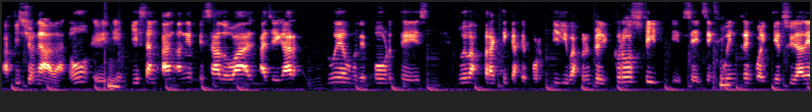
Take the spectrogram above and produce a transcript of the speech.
aficionada, ¿no? Eh, empiezan, han, empezado a, llegar nuevos deportes, nuevas prácticas deportivas, por ejemplo el CrossFit eh, se, encuentra en cualquier ciudad de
